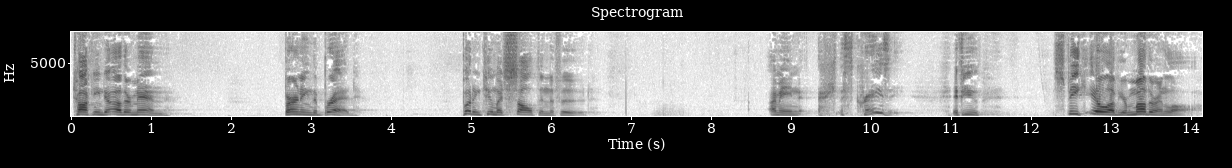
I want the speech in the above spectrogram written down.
talking to other men, burning the bread, putting too much salt in the food. I mean, it's crazy. If you speak ill of your mother in law,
